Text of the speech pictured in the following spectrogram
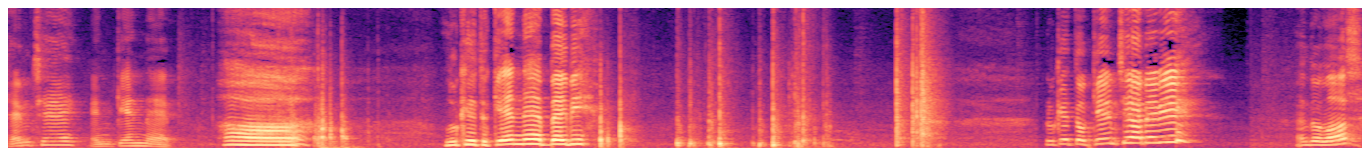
Kimchi and gennep. Ah, look at the gennep, baby. Look at the kimchi, baby. And the last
